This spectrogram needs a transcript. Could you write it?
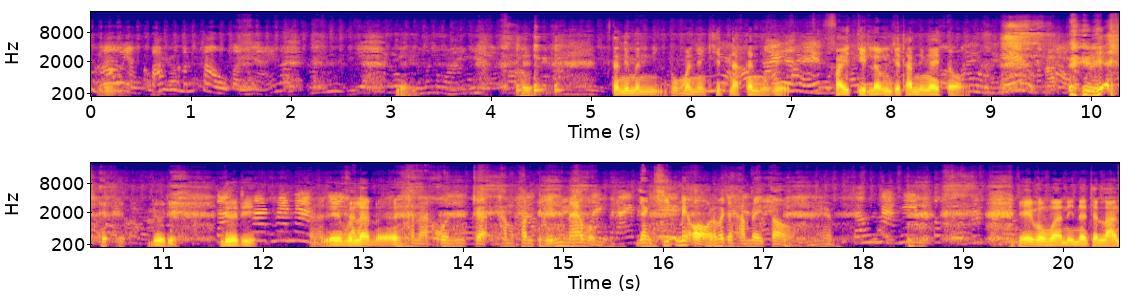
มันเก่ากันไง แล้วเนี่ยตอนนี้มันพวกมันยังคิดหนักกันอยู่พี่ไฟติดแล้วมันจะทำยังไงต่อ ดูดิ ดูดิเอ้ยมันลั่นเออขนาดคนจะทำคอนเทนต์นะครับผม ยังคิดไม่ออกแล้วว่าจะทำอะไรต่อนะครับเอ้ยผมว่านี่น่าจะล้าน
